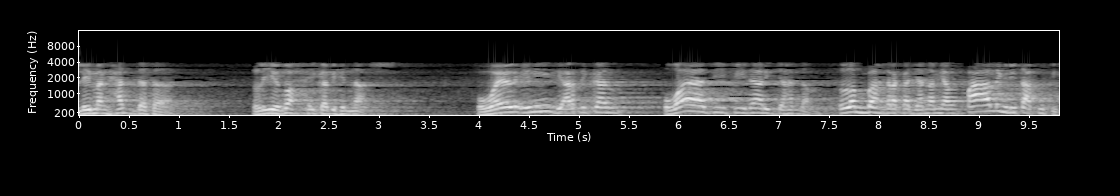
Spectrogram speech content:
liman haddatha liyudhahhika bihin nas. Wail ini diartikan wadi finari jahannam. Lembah neraka jahannam yang paling ditakuti.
